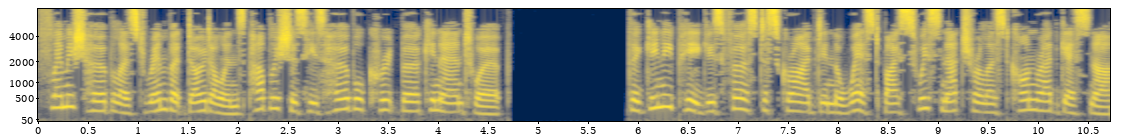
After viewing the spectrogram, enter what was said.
Flemish herbalist Rembert Dodoens publishes his herbal Kruidboek in Antwerp. The guinea pig is first described in the West by Swiss naturalist Conrad Gessner.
